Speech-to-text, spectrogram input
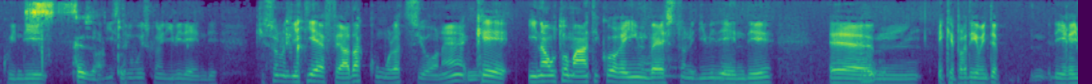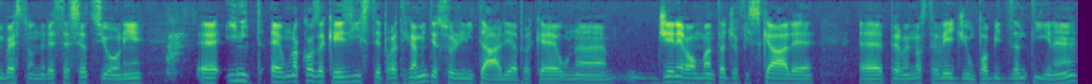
quindi esatto. distribuiscono i dividendi. Ci sono gli ETF ad accumulazione che in automatico reinvestono i dividendi ehm, e che praticamente li reinvestono nelle stesse azioni. Eh, it- è una cosa che esiste praticamente solo in Italia perché un, genera un vantaggio fiscale eh, per le nostre leggi un po' bizantine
